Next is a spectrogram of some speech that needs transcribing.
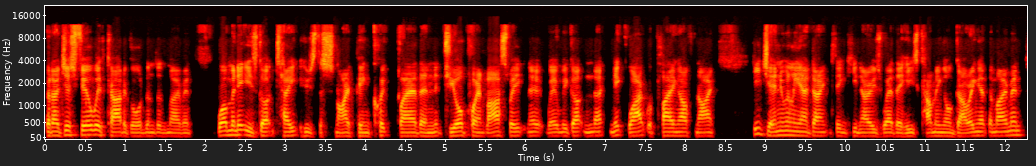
But I just feel with Carter Gordon at the moment, one minute he's got Tate, who's the sniping quick player. Then to your point last week, when we got Nick White, we're playing off nine. He genuinely, I don't think he knows whether he's coming or going at the moment.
